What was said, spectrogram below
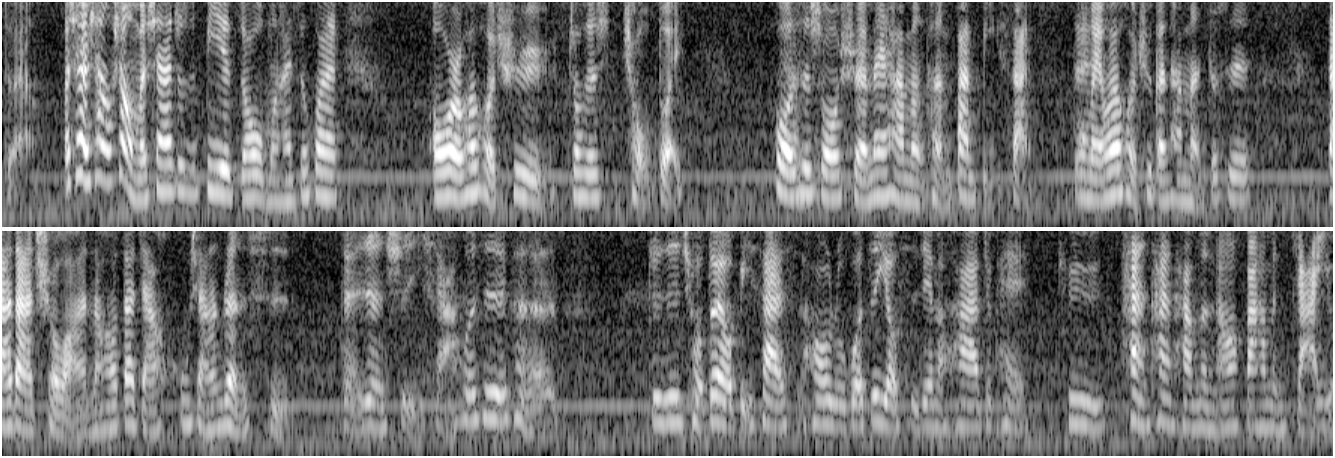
对啊，而且像像我们现在就是毕业之后，我们还是会偶尔会回去，就是球队，或者是说学妹她们可能办比赛，我们也会回去跟他们就是打打球啊，然后大家互相认识。对，认识一下，或者是可能就是球队有比赛的时候，如果自己有时间的话，就可以去看看他们，然后帮他们加油，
